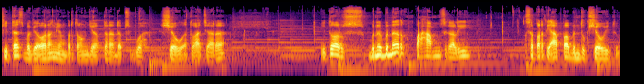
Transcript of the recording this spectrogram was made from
kita sebagai orang yang bertanggung jawab terhadap sebuah show atau acara itu harus benar-benar paham sekali seperti apa bentuk show itu.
